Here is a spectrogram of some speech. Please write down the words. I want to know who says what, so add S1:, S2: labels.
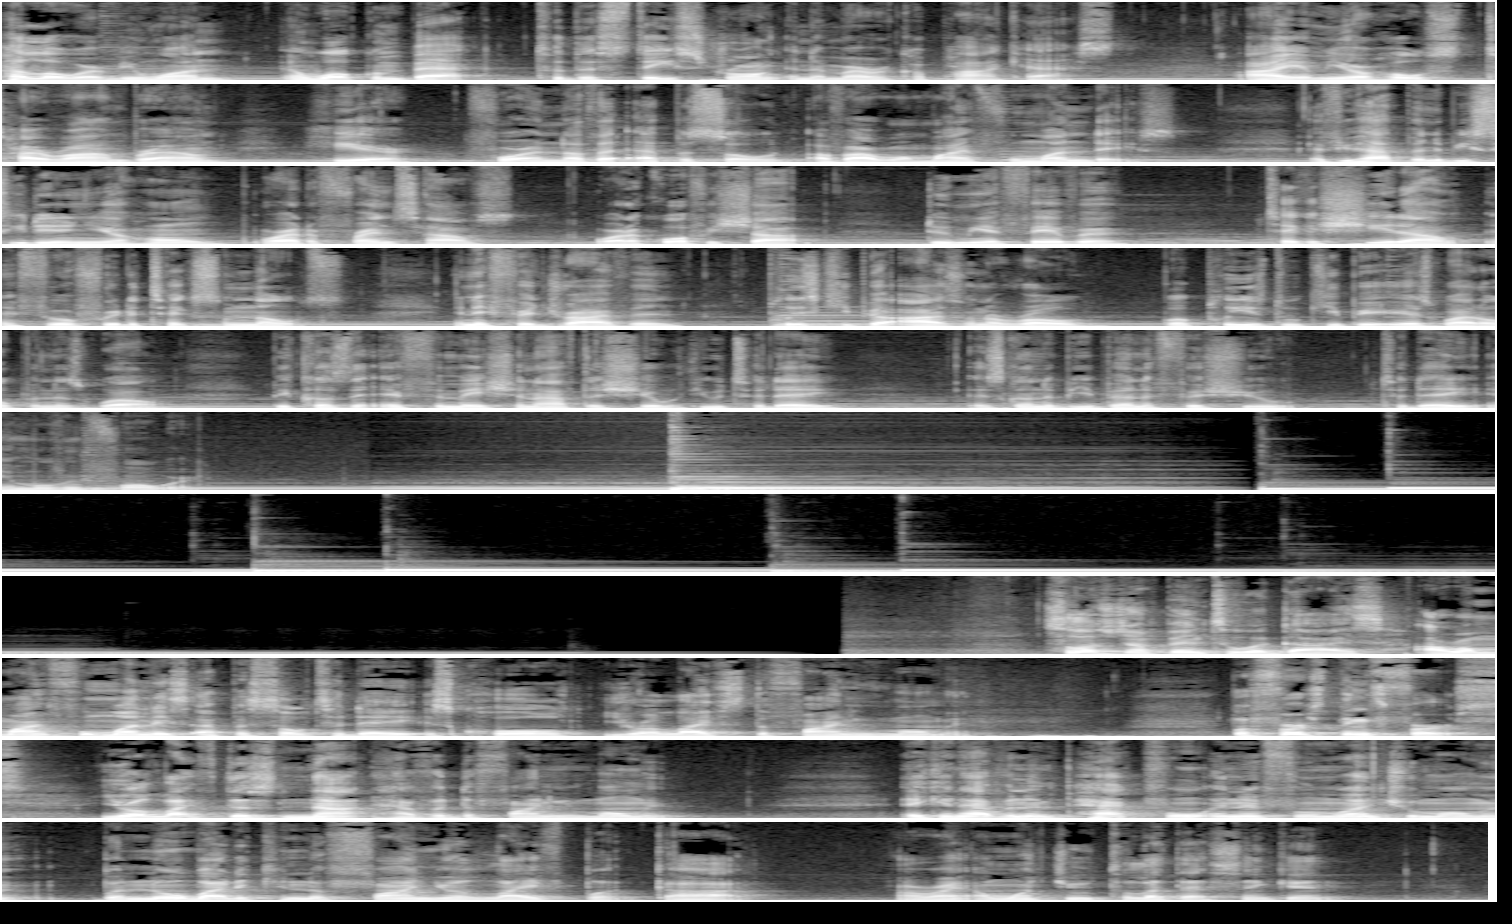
S1: Hello, everyone, and welcome back to the Stay Strong in America podcast. I am your host, Tyron Brown, here for another episode of our Mindful Mondays. If you happen to be seated in your home or at a friend's house or at a coffee shop, do me a favor, take a sheet out and feel free to take some notes. And if you're driving, please keep your eyes on the road, but please do keep your ears wide open as well, because the information I have to share with you today is going to be beneficial today and moving forward. Let's jump into it, guys. Our Mindful Mondays episode today is called Your Life's Defining Moment. But first things first, your life does not have a defining moment. It can have an impactful and influential moment, but nobody can define your life but God. All right, I want you to let that sink in.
